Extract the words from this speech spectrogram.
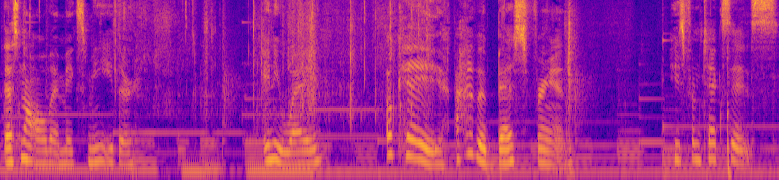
That's not all that makes me either. Anyway, okay, I have a best friend. He's from Texas.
